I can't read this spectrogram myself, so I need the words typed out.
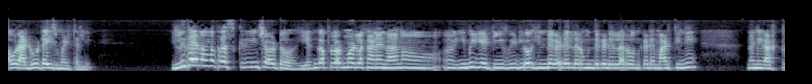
ಅವ್ರ ಅಡ್ವರ್ಟೈಸ್ಮೆಂಟಲ್ಲಿ ಇಲ್ಲದೆ ನನ್ನ ಹತ್ರ ಸ್ಕ್ರೀನ್ ಶಾಟು ಹೆಂಗೆ ಅಪ್ಲೋಡ್ ಮಾಡ್ಲ ಕಾಣೆ ನಾನು ಇಮಿಡಿಯೇಟ್ ಈ ವಿಡಿಯೋ ಹಿಂದೆಗಡೆ ಎಲ್ಲರ ಮುಂದೆಗಡೆ ಎಲ್ಲರೂ ಒಂದು ಕಡೆ ಮಾಡ್ತೀನಿ. ನನಗೆ ಅಷ್ಟು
